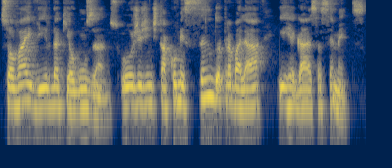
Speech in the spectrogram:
só vai vir daqui a alguns anos. Hoje a gente está começando a trabalhar e regar essas sementes.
